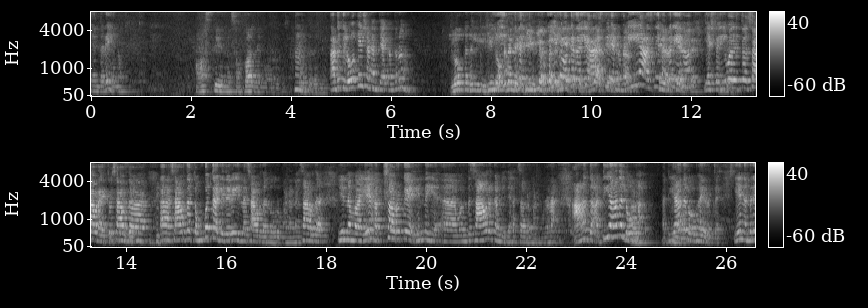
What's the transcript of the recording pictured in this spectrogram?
ಎಂದರೆ ಏನು? ಆಸ್ತಿಯನ್ನು ಸಂಪಾದನೆ ಮಾಡೋದು. ಅದಕ್ಕೆ ಲೋಕೇಶನ್ ಅಂತ ಯಾಕಂದ್ರು? ಲೋಕದಲ್ಲಿ ಈ ಲೋಕದಲ್ಲಿ ಈ ಲೋಕದಲ್ಲಿ ಏನು ಬರೀ ಆಸ್ತಿ ಏನು? ಎಷ್ಟು ಇವತ್ತು ಸಾವಿರ ಆಯ್ತು. ಸಾವಿರದ ಸಾವಿರದ ತೊಂಬತ್ತಾಗಿದೆ ರೀ. ಇನ್ನು ಸಾವಿರದ ನೂರು ಮಾಡೋಣ. ಸಾವಿರದ ಇನ್ನು ಏ ಹತ್ತು ಸಾವಿರಕ್ಕೆ ಇನ್ನು ಒಂದು ಸಾವಿರ ಕಮ್ಮಿ ಇದೆ. ಹತ್ತು ಸಾವಿರ ಮಾಡ್ಬಿಡೋಣ. ಅದು ಅತಿಯಾದ ಲೋಭ. ಅತಿಯಾದ ಲೋಭ ಇರುತ್ತೆ. ಏನಂದ್ರೆ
